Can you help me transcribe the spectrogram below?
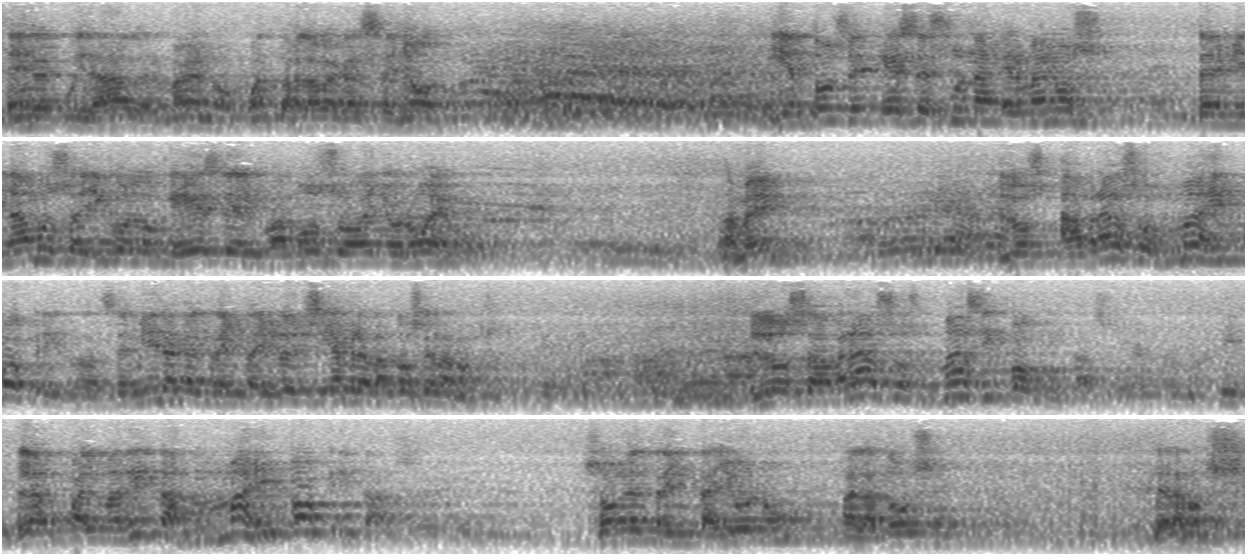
Tenga cuidado, hermano. ¿Cuántos alaban al Señor? Y entonces, esa es una, hermanos, terminamos ahí con lo que es el famoso Año Nuevo. Amén. Los abrazos más hipócritas se miran el 31 de diciembre a las 12 de la noche. Los abrazos más hipócritas, las palmaditas más hipócritas, son el 31 a las 12 de la noche.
